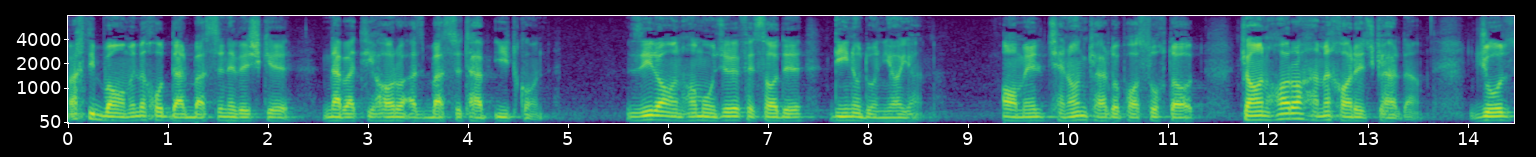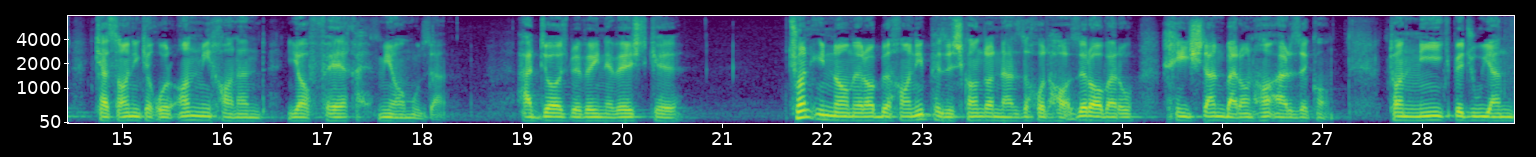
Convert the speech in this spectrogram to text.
وقتی با عامل خود در بسته نوشت که نبتی ها را از بسته تبعید کن. زیرا آنها موجب فساد دین و دنیایند. عامل چنان کرد و پاسخ داد که آنها را همه خارج کردم جز کسانی که قرآن می‌خوانند یا فقه میآموزند. حجاج به وی نوشت که چون این نامه را بخوانی پزشکان را نزد خود حاضر آور و خیشتن بر آنها عرضه کن. تا نیک بجویند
